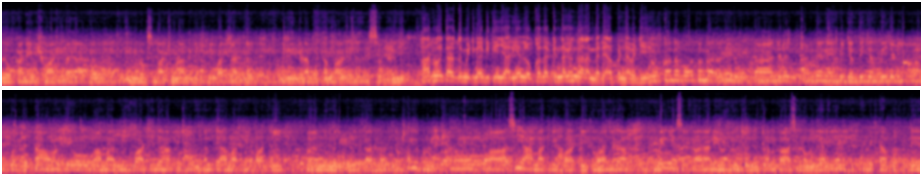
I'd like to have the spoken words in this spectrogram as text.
ਲੋਕਾਂ ਨੇ ਵਿਸ਼ਵਾਸ ਦਿਵਾਇਆ ਕਿ ਉਹ ਲੋਕ ਸਭਾ ਚੋਣਾਂ ਦੇ ਵਿੱਚ ਵੀ ਵੱਧ ਚੜ੍ਹ ਕੇ ਜਿਹੜਾ ਵੋਟਾਂ ਪਾ ਹਿੱਸਾ ਲੈਣਗੇ ਹਰ ਰੋਜ਼ ਤੁਹਾਡੇ ਤੋਂ ਮੀਟਿੰਗਾਂ ਕੀਤੀਆਂ ਜਾ ਰਹੀਆਂ ਲੋਕਾਂ ਦਾ ਕਿੰਨਾ ਕੁ ਹੰਗਾਰਾ ਮਿਲ ਰਿਹਾ ਪਿੰਡਾਂ ਵਿੱਚ ਜੀ? ਲੋਕਾਂ ਦਾ ਬਹੁਤ ਹੰਗਾਰਾ ਜੀ ਲੋਕ ਤਾਂ ਜਿਹੜੇ ਚਾਹੁੰਦੇ ਨੇ ਵੀ ਜਲਦੀ ਜਲਦੀ ਜਿਹੜੀਆਂ ਕੋਈ ਵੋਟਾਂ ਆਉਣ ਤੇ ਉਹ ਆਮ ਆਦਮੀ ਪਾਰਟੀ ਦੇ ਹੱਕ 'ਚ ਭੁਗਤਣ ਤੇ ਆਮ ਆਦਮੀ ਪਾਰਟੀ ਅ, ਨੂੰ ਮਜ਼ਬੂਤ ਕਰਨ ਕਿਉਂਕਿ ਲੋਕਾਂ ਨੂੰ ਆਸ ਹੀ ਆਮ ਆਦਮੀ ਪਾਰਟੀ ਤੋਂ ਆ ਜਿਹੜਾ ਪਹਿਲੀਆਂ ਸਰਕਾਰਾਂ ਨੇ ਉਹ ਝੂਠੀ ਮੂਠਾ ਵਿਕਾਸ ਕਰਾਉਂਦੀਆਂ ਰਹੀਆਂ ਨੇ ਇੱਟਾਂ ਪੁੱਟ ਕੇ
